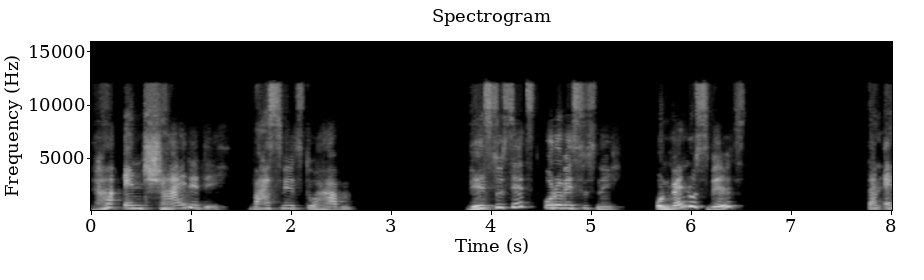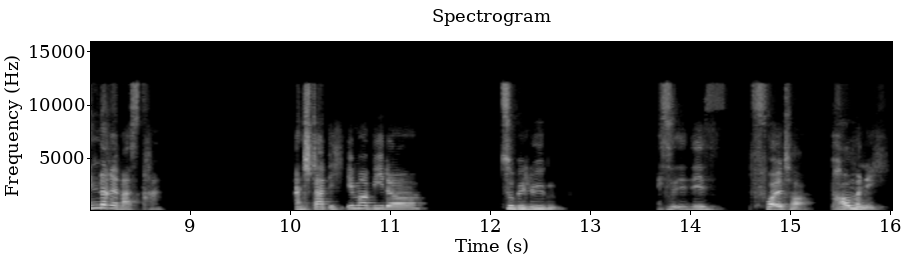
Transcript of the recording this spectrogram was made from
Ja, entscheide dich. Was willst du haben? Willst du es jetzt oder willst du es nicht? Und wenn du es willst, dann ändere was dran. Anstatt dich immer wieder zu belügen. Es ist Folter. Brauchen wir nicht.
